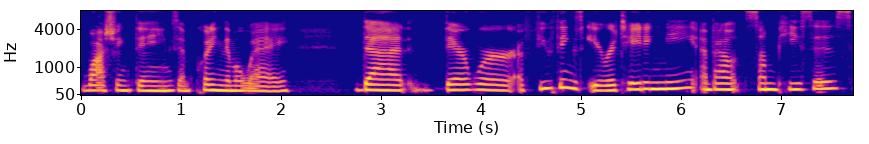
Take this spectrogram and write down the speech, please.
washing things and putting them away that there were a few things irritating me about some pieces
